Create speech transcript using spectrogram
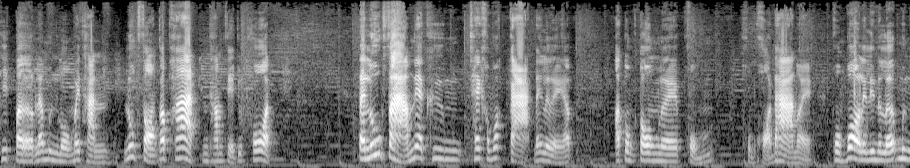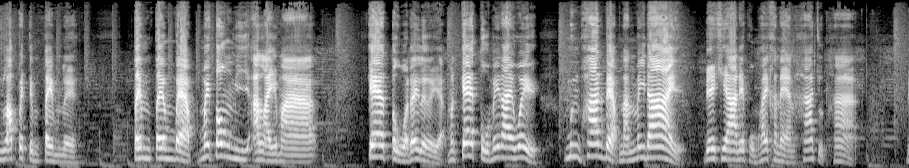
ที่เติมแล้วมึงลงไม่ทัน ลูก 2 ก็พลาดมึงทำเสียจุดโทษ แต่ลูก 3 เนี่ยคือใช้คำว่ากากได้เลยครับ เอาตรงๆเลยผมผมขอด่าหน่อย ผมบอกเลยลินเดเลฟมึงรับไปเต็มๆเลย เต็มๆแบบไม่ต้องมีอะไรมา แก้ตัวได้เลยอะมันแก้ตัวไม่ได้เว้ยมึงพลาดแบบนั้นไม่ได้เดค r เนี่ยผมให้คะแนน 5.5 เด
